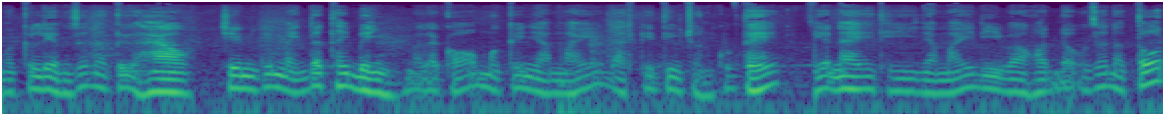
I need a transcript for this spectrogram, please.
một cái niềm rất là tự hào trên cái mảnh đất Thái Bình mà lại có một cái nhà máy đạt cái tiêu chuẩn quốc tế. Hiện nay thì nhà máy đi vào hoạt động rất là tốt,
